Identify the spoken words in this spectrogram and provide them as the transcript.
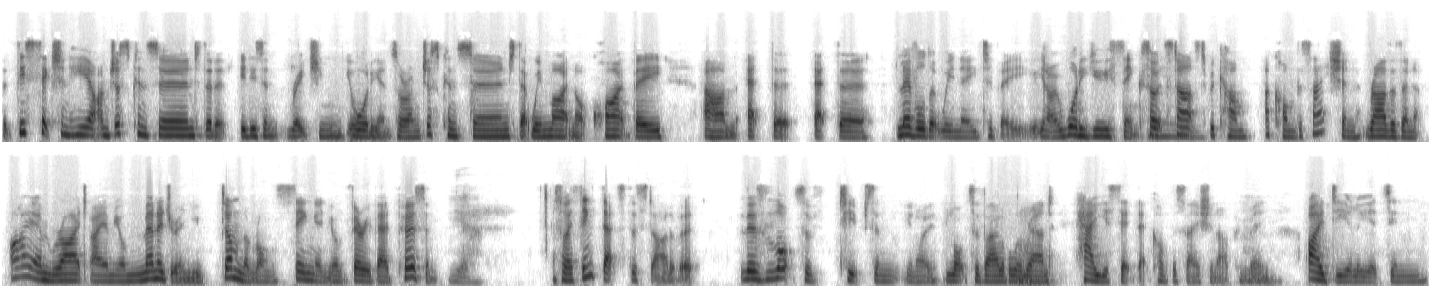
but this section here, I'm just concerned that it, it isn't reaching the audience, or I'm just concerned that we might not quite be um, at the at the level that we need to be. You know, what do you think? So mm. it starts to become a conversation rather than I am right, I am your manager, and you've done the wrong thing, and you're a very bad person. Yeah. So I think that's the start of it. There's lots of tips and you know lots available mm. around how you set that conversation up. I mean, ideally it's in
